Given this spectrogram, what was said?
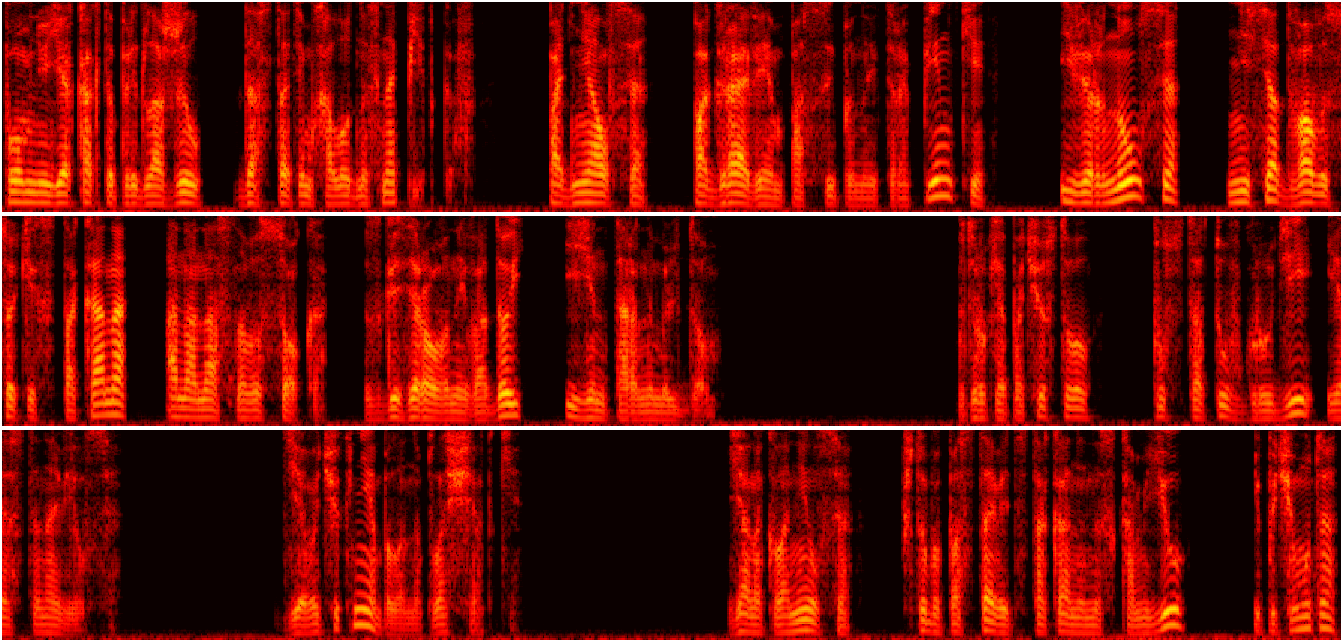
Помню, я как-то предложил достать им холодных напитков. Поднялся по гравиям посыпанной тропинки и вернулся, неся два высоких стакана ананасного сока с газированной водой и янтарным льдом. Вдруг я почувствовал пустоту в груди и остановился. Девочек не было на площадке. Я наклонился, чтобы поставить стаканы на скамью, и почему-то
